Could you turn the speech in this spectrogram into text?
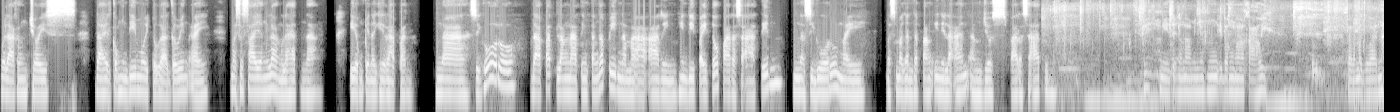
wala kang choice. Dahil kung hindi mo ito gagawin ay masasayang lang lahat ng iyong pinaghirapan. Na siguro dapat lang nating tanggapin na maaaring hindi pa ito para sa atin na siguro may mas maganda pang inilaan ang Diyos para sa atin. Okay, hinihintay lang namin yung ibang mga kahoy para magawa na.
